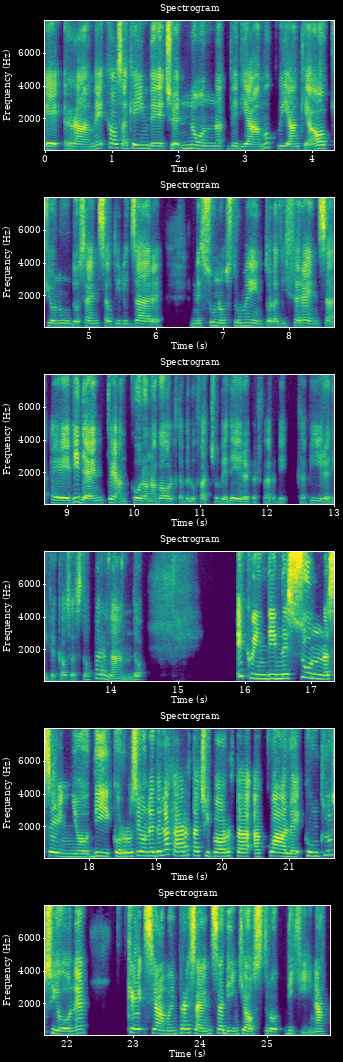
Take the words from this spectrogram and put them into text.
e rame, cosa che invece non vediamo. Qui anche a occhio nudo senza utilizzare nessuno strumento, la differenza è evidente, ancora una volta ve lo faccio vedere per farvi capire di che cosa sto parlando e quindi nessun segno di corrosione della carta ci porta a quale conclusione che siamo in presenza di inchiostro di china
